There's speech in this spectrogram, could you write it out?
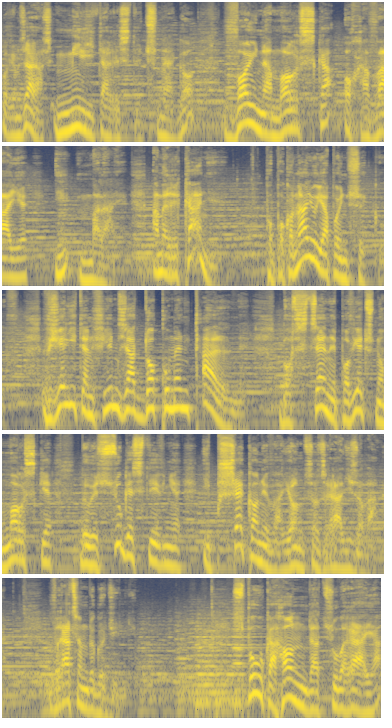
powiem zaraz, militarystycznego, Wojna morska o Hawaje i Malaje. Amerykanie po pokonaniu Japończyków wzięli ten film za dokumentalny, bo sceny powietrzno-morskie były sugestywnie i przekonywająco zrealizowane. Wracam do Godzilli. Spółka Honda Tsubaraya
